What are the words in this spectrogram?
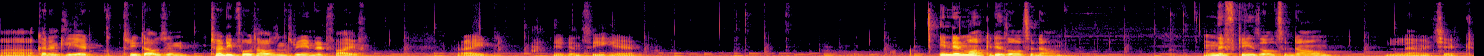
uh, currently at 3000 34,305 right? You can see here. Indian market is also down. Nifty is also down. Let me check.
